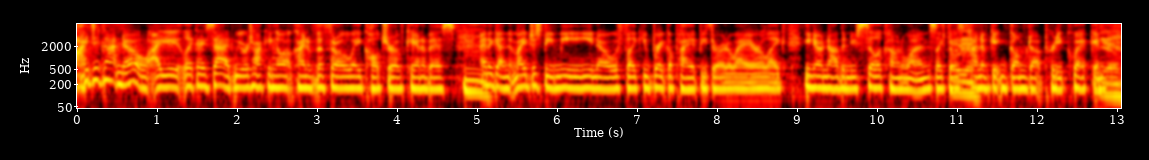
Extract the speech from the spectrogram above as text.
I did not know. I like I said, we were talking about kind of the throwaway culture of cannabis, Hmm. and again, it might just be me. You know, if like you break a pipe, you throw it away, or like you know now the new silicone ones, like those Oh, yeah. kind of get gummed up pretty quick. And Yeah.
